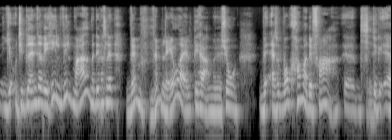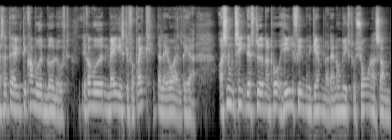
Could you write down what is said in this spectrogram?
Jo, de er blevet angrebet helt vildt meget, men det var sådan lidt, hvem, hvem laver alt det her ammunition? Altså, hvor kommer det fra? Øh, det, altså, det, det kommer ud af den blå luft. Det kommer ud af den magiske fabrik, der laver alt det her. Og sådan nogle ting, der støder man på hele filmen igennem, når der er nogle eksplosioner, som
